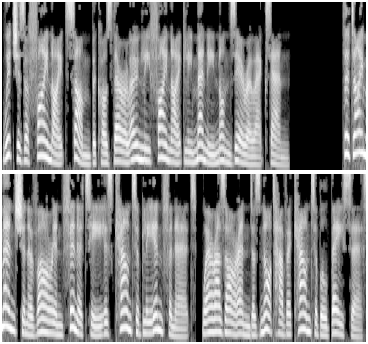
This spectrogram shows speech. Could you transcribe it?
which is a finite sum because there are only finitely many non-zero xn. The dimension of R infinity is countably infinite, whereas Rn does not have a countable basis.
